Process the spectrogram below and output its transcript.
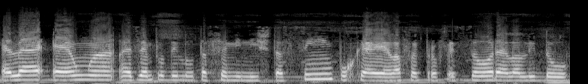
Ela é um exemplo de luta feminista, sim, porque ela foi professora, ela lidou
